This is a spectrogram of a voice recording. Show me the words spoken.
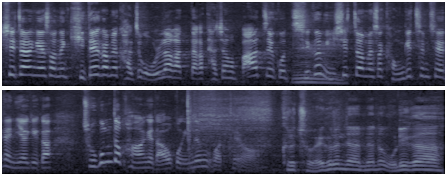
시장에서는 기대감을 가지고 올라갔다가 다시 한번 빠지고 지금 음. 이 시점에서 경기 침체에 대한 이야기가 조금 더 강하게 나오고 있는 것 같아요. 그렇죠. 왜 그러냐면 우리가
